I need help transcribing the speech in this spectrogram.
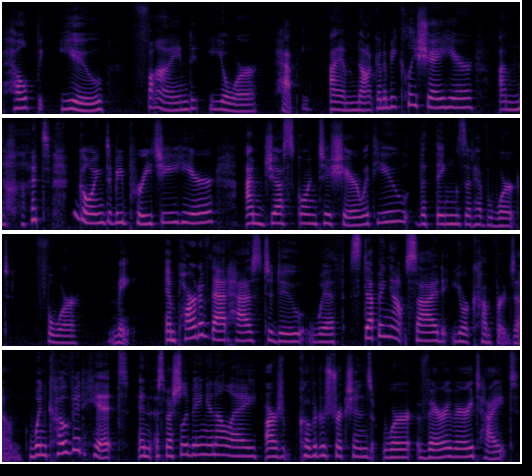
help you find your happy. I am not going to be cliche here. I'm not going to be preachy here. I'm just going to share with you the things that have worked for me. And part of that has to do with stepping outside your comfort zone. When COVID hit, and especially being in LA, our COVID restrictions were very, very tight.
